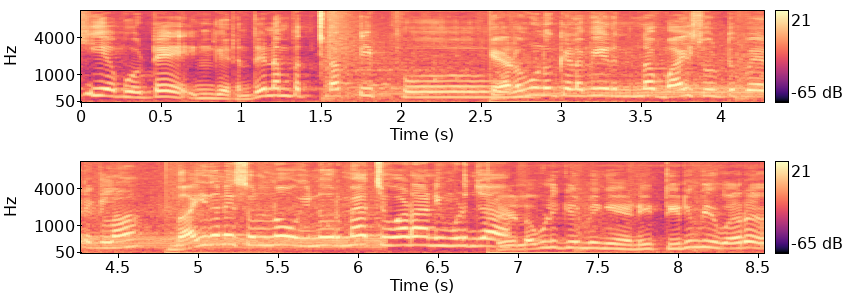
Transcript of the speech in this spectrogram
கீயை போட்டு இங்கேருந்து நம்ம தப்பிப்போ கிளம்பணும் கிளம்பி இருந்தால் பாய் சொல்லிட்டு போயிருக்கலாம். பாய் தானே சொல்லணும். இன்னொரு மேட்ச் வாடா நீ முடிஞ்சா. லவ்லி கேமிங்க நீ திரும்பி வர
